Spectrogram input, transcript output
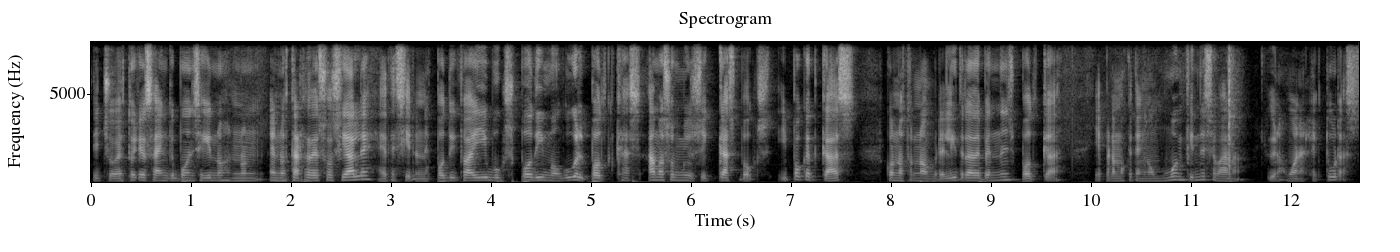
Dicho esto, ya saben que pueden seguirnos en, nuestras redes sociales, es decir, en Spotify, eBooks, Podimo, Google Podcast, Amazon Music, Castbox y Pocket Cast, con nuestro nombre, Litra Dependence Podcast, y esperamos que tengan un buen fin de semana y unas buenas lecturas.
